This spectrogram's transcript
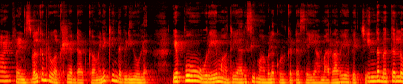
Hi friends welcome to Akshaya dot com இன்றைக்கி இந்த வீடியோவில் எப்பவும் ஒரே மாதிரி அரிசி மாவில் கொழுக்கட்டை செய்யாமல் ரவையை வச்சு இந்த மெத்தடில்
